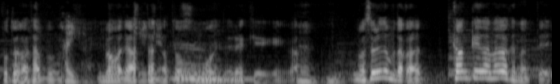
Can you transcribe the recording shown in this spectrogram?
ことが多分、今まであったんだと思うんだよね、経経験が。まあ、それでもだから、関係が長くなってい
